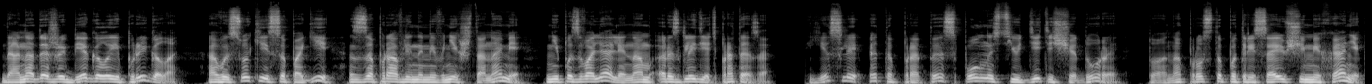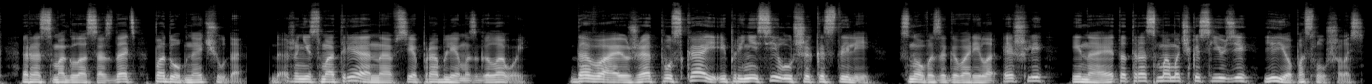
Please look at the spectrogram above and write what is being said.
Да она даже бегала и прыгала – а высокие сапоги с заправленными в них штанами не позволяли нам разглядеть протеза. Если это протез полностью детище Доры, то она просто потрясающий механик, раз смогла создать подобное чудо, даже несмотря на все проблемы с головой. «Давай уже, отпускай и принеси лучше костыли», снова заговорила Эшли, и на этот раз мамочка Сьюзи ее послушалась.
